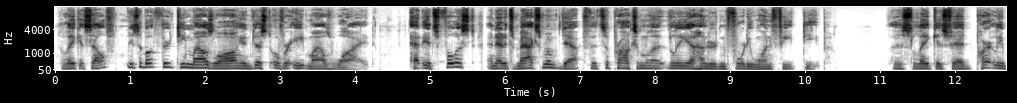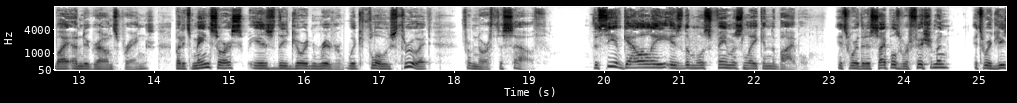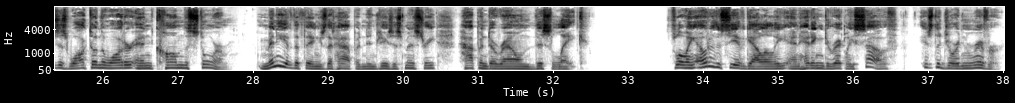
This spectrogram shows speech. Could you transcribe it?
The lake itself is about 13 miles long and just over 8 miles wide. At its fullest and at its maximum depth, it's approximately 141 feet deep. This lake is fed partly by underground springs, but its main source is the Jordan River, which flows through it from north to south. The Sea of Galilee is the most famous lake in the Bible. It's where the disciples were fishermen it's where Jesus walked on the water and calmed the storm. Many of the things that happened in Jesus' ministry happened around this lake. Flowing out of the Sea of Galilee and heading directly south is the Jordan River.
